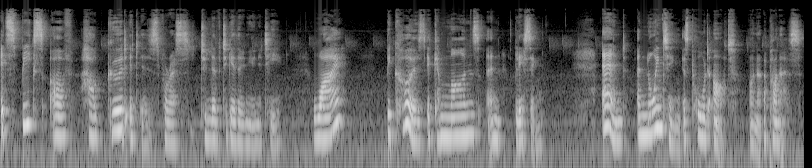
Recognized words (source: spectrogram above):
it speaks of how good it is for us to live together in unity. Why? Because it commands a blessing and anointing is poured out on, upon us.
